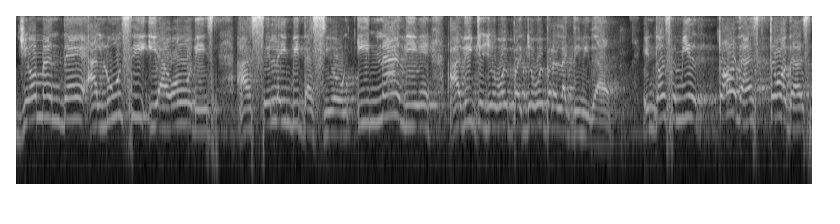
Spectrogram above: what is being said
Yo mandé a Lucy y a Oris a hacer la invitación y nadie ha dicho yo voy, yo voy para la actividad. Entonces, mire, todas, todas,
